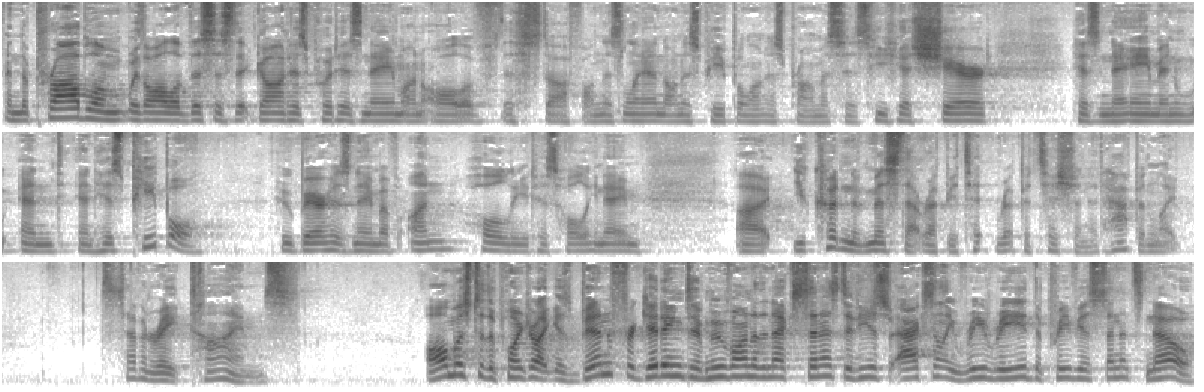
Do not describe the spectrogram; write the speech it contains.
And the problem with all of this is that God has put his name on all of this stuff, on this land, on his people, on his promises. He has shared his name and, and, and his people who bear his name have unholied his holy name. Uh, you couldn't have missed that repeti- repetition. It happened like seven or eight times. Almost to the point you're like, is Ben forgetting to move on to the next sentence? Did he just accidentally reread the previous sentence? No.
